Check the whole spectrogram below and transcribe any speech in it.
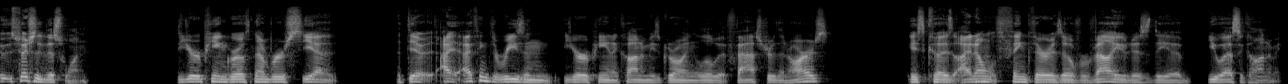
especially this one. The European growth numbers, yeah, I, I think the reason the European economy is growing a little bit faster than ours is because I don't think they're as overvalued as the uh, U.S. economy.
